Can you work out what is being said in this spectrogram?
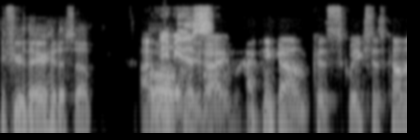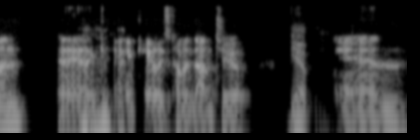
if you're there, hit us up. I Oh, will, Maybe dude. I, I think um because Squeaks is coming, and Mhm. I think Kaylee's coming down too, Yep, and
